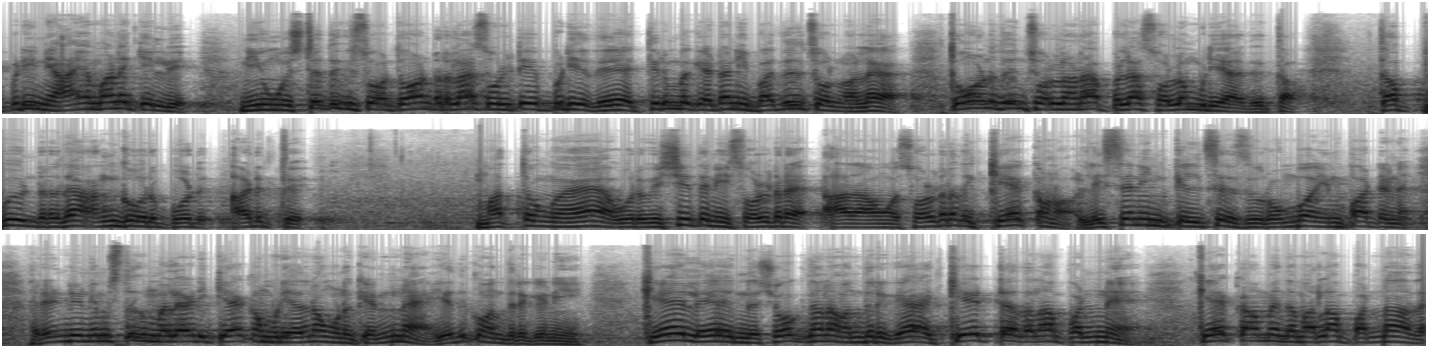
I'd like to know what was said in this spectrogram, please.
எப்படி நியாயமான கேள்வி? நீ உங்கள் இஷ்டத்துக்கு சொ தோன்றலாம் சொல்லிட்டு எப்படி அது? திரும்ப கேட்டால் நீ பதில் சொல்லணும்ல? தோணுதுன்னு சொல்லணும்னா அப்பெல்லாம் சொல்ல முடியாது. த தப்புன்றத அங்கே ஒரு போடு. அடுத்து மற்றவங்க ஒரு விஷயத்தை நீ சொல்கிற அதை அவங்க சொல்கிறத கேட்கணும். லிசனிங் ஸ்கில்ஸ் இஸ் ரொம்ப இம்பார்ட்டன்ட் ரெண்டு நிமிஷத்துக்கு முன்னாடி கேட்க முடியாதுன்னா உனக்கு என்ன? எதுக்கு வந்திருக்க நீ? கேளு இந்த ஷோக்கு தானே வந்திருக்க? கேட்டு அதெல்லாம் பண்ணு. கேட்காம இந்த மாதிரிலாம் பண்ணாத.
